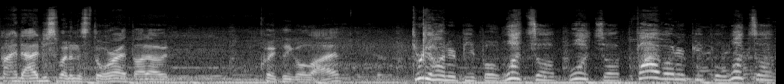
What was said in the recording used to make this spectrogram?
My dad just went in the store. I thought I would quickly go live. 300 people, what's up? What's up? 500 people, what's up?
